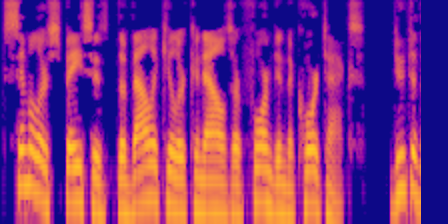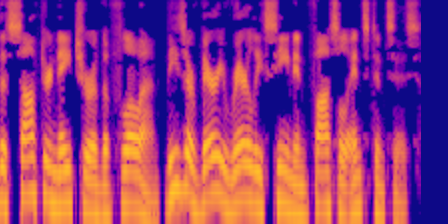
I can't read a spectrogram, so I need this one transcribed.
Similar spaces, the vallicular canals are formed in the cortex. Due to the softer nature of the phloem, these are very rarely seen in fossil instances.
